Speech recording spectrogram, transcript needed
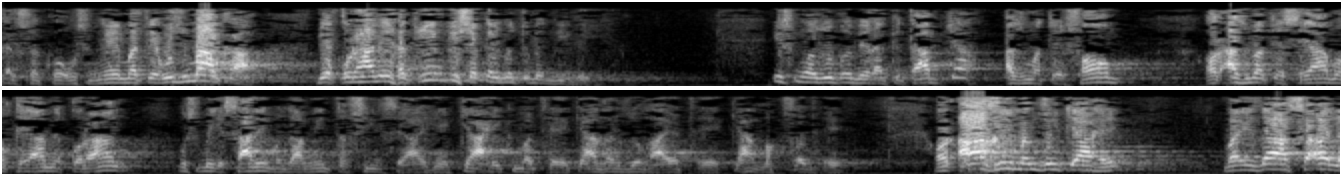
کر سکو اس نعمت عزما کا۔ جو قرآن حکیم کی شکل میں تمہیں دی گئی اس موضوع پر میرا کتاب چاہ عظمت سوم اور عظمت سیام و قیام قرآن، اس میں یہ سارے مضامین تفصیل سے آئے ہیں۔ کیا حکمت ہے، کیا غرض و غایت ہے، کیا مقصد ہے۔ اور آخری منزل کیا ہے؟ وہ سال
